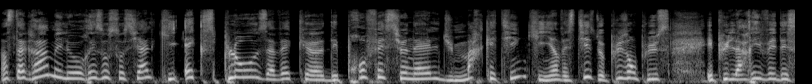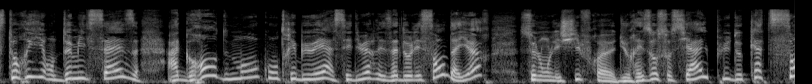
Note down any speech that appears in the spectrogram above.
Instagram est le réseau social qui explose avec euh, des professionnels du marketing qui y investissent de plus en plus. Et puis, l'arrivée des stories en 2016 a grandement contribué à séduire les adolescents. D'ailleurs, selon les chiffres du réseau social, plus de 400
